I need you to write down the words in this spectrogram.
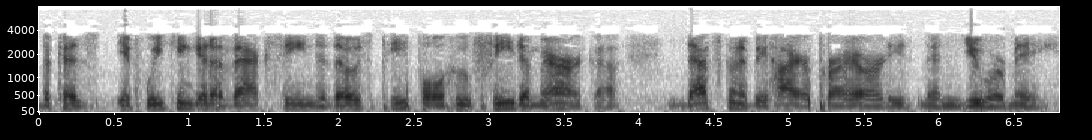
because if we can get a vaccine to those people who feed America, that's going to be higher priority than you or me.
